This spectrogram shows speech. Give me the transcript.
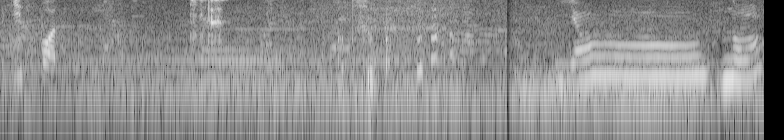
Такий спот. Йоу. Ну.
